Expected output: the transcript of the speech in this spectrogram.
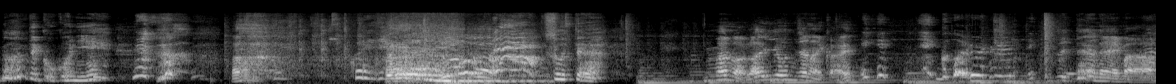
なんでここにこれで。そうやって今のはライオンじゃないかい？ゴルルって。言ったよね今。あ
